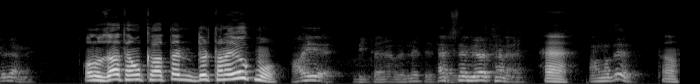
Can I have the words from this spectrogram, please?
Öyle mi? Oğlum zaten o kağıttan 4 tane yok mu? Hayır. Bir tane var ne dört Hepsinden birer tane. He. Anladın? Tamam.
